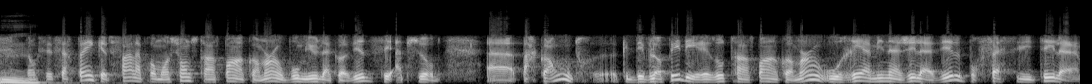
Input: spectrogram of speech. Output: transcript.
Hmm. Donc, c'est certain que de faire la promotion du transport en commun au beau milieu de la COVID, c'est absurde. par contre, développer des réseaux de transport en commun ou réaménager la ville pour faciliter la,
